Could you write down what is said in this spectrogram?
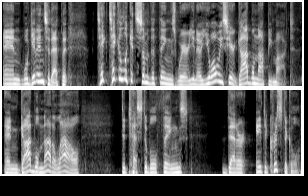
And we'll get into that, but take take a look at some of the things where, you know, you always hear God will not be mocked and God will not allow detestable things that are antichristical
